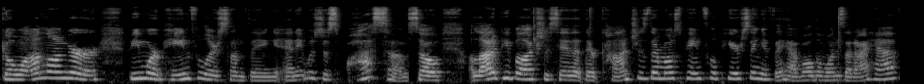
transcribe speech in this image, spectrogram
go on longer or be more painful or something and it was just awesome. So a lot of people actually say that their conch is their most painful piercing. If they have all the ones that I have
